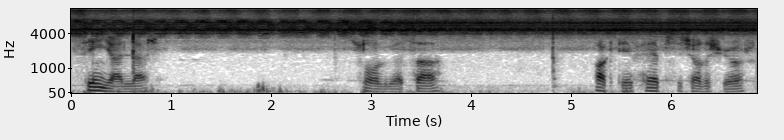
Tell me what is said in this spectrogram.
Sinyaller. Sol ve sağ. Aktif. Hepsi çalışıyor.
